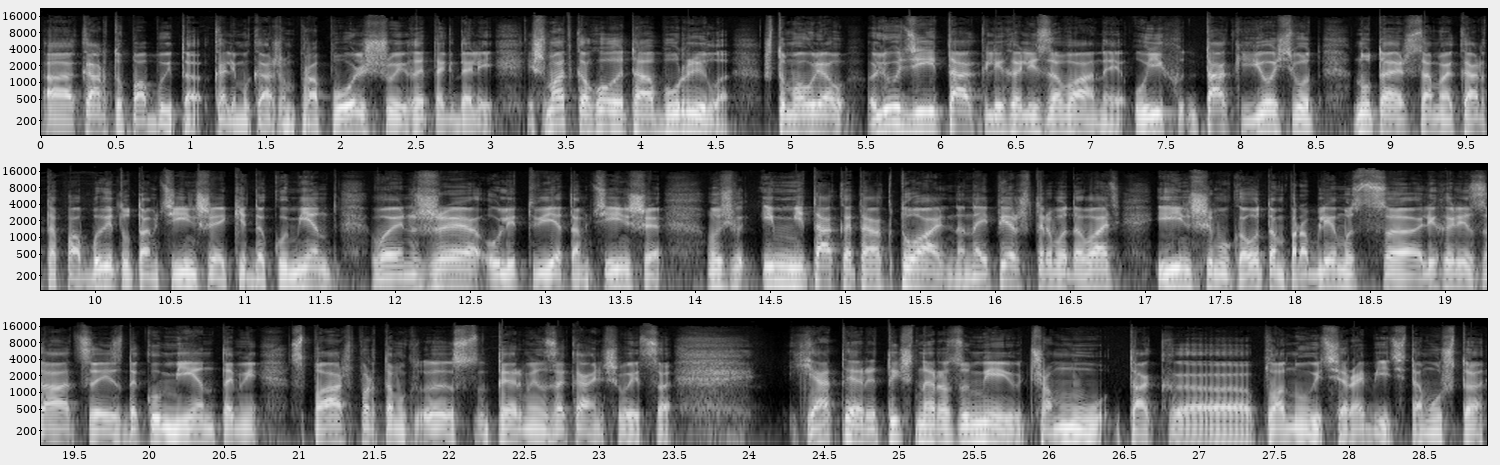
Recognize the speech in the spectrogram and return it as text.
карту пабыта калі мы кажам про Польшу і гэтак далей. І шмат каго гэта абурыла что маўляў людзі і так легалізаваныя у іх так ёсць вот ну тая ж самая карта пабыту там ці іншы які документ ВНЖ у літве там ці іншае. Ім не так это актуальна. Найперш трэба даваць іншым у кого там праблемы с легалізацыяй з документами с пашпартом э, тэрмін заканчивается. Я тэарэтычна разумею чаму так э, плануеце рабіць тому что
